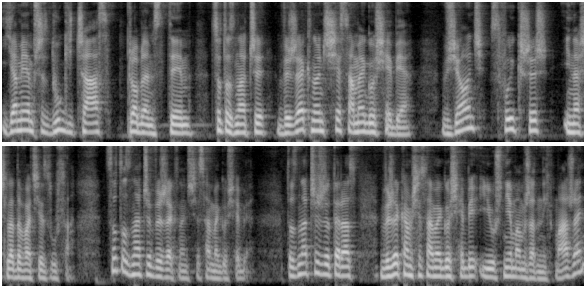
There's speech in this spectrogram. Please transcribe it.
ja miałem przez długi czas problem z tym, co to znaczy wyrzeknąć się samego siebie, wziąć swój krzyż i naśladować Jezusa. Co to znaczy wyrzeknąć się samego siebie? To znaczy, że teraz wyrzekam się samego siebie i już nie mam żadnych marzeń,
